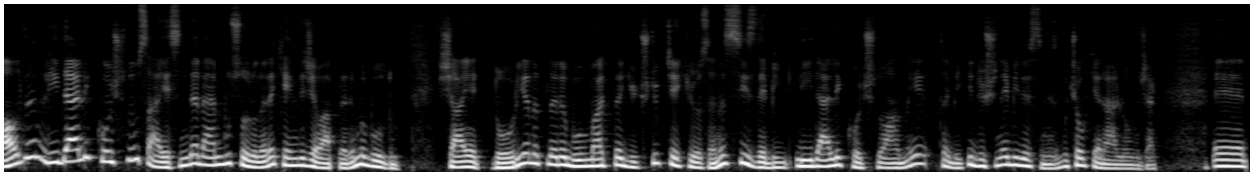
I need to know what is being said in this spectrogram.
Aldığım liderlik koçluğu sayesinde ben bu sorulara kendi cevaplarımı buldum. Şayet doğru yanıtları bulmakta güçlük çekiyorsanız siz de bir liderlik koçluğu almayı tabii ki düşünebilirsiniz. Bu çok yararlı olacak. Ee,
